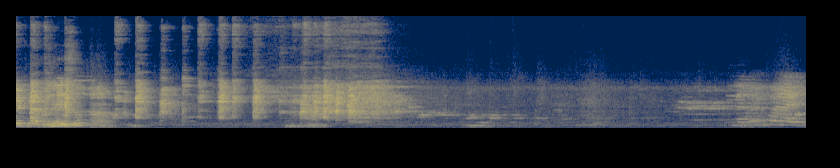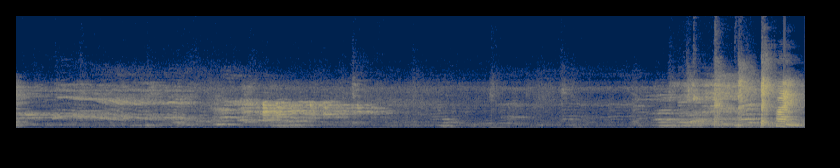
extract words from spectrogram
Ter lados nisso? Fine.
